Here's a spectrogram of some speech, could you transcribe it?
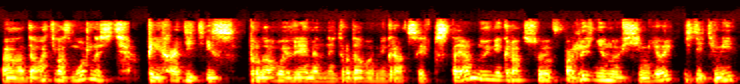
а, давать возможность переходить из трудовой временной трудовой миграции в постоянную миграцию, в пожизненную с семьей, с детьми,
